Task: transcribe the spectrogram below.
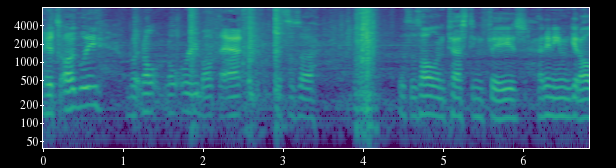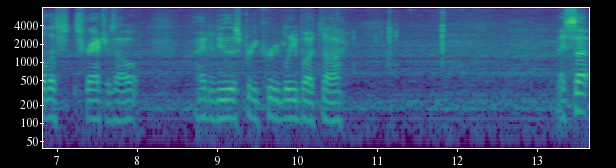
It's ugly, but don't don't worry about that. This is a this is all in testing phase. I didn't even get all the scratches out. I had to do this pretty crudely, but uh, I set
